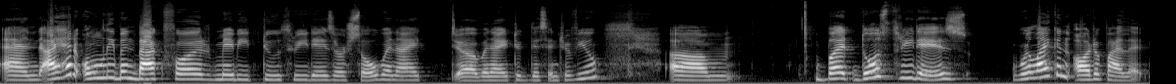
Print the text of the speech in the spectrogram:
And I had only been back for maybe two, three days or so when I uh, when I took this interview. Um, but those three days were like an autopilot.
